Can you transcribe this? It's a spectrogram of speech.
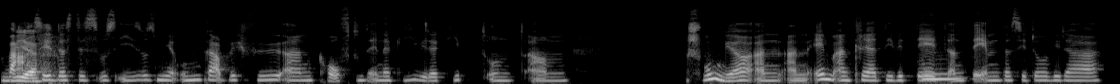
weiß ich, dass das was ist, was mir unglaublich viel an Kraft und Energie wieder gibt und an Schwung, ja, an, an eben an Kreativität, Mhm. an dem, dass ich da wieder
